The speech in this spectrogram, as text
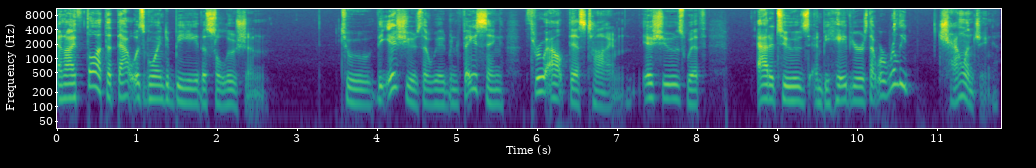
And I thought that that was going to be the solution to the issues that we had been facing throughout this time. Issues with attitudes and behaviors that were really challenging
